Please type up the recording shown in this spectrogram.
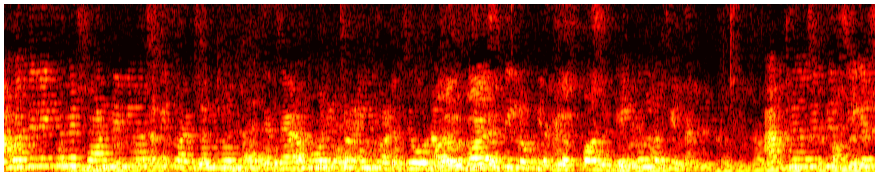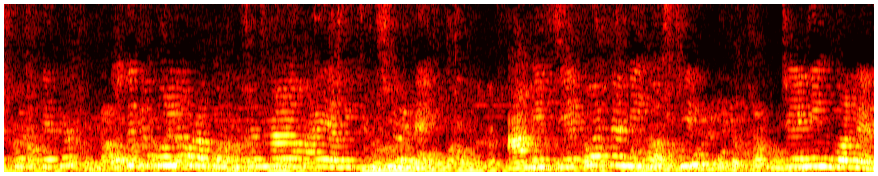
আমাদের এখানে কন্টিনিউয়াসলি কয়েকজন লোক থাকে যারা মনিটরিং করে যে ওরা দিল কিনা, এগুলো কিনা। আপনি ওদেরকে জিজ্ঞেস করে দেখেন, ওদেরকে বললে ওরা বলবে না ভাই, আমি খুশি হই নাই। আমি যে কয়টা নিগোষ্ঠীর ট্রেনিং বলেন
